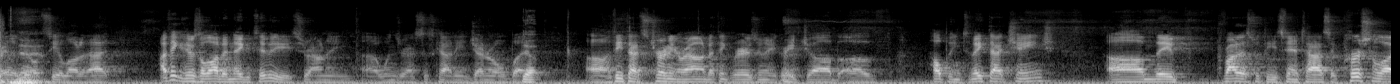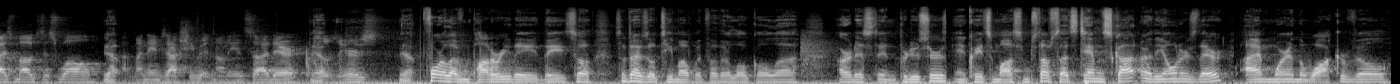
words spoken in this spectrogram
Like, We don't see a lot of that. I think there's a lot of negativity surrounding uh, Windsor Essex County in general, but Yeah. uh, I think that's turning around. I think Rare is doing a great job of helping to make that change. Um, they've provided us with these fantastic personalized mugs as well. Yeah. Uh, my name's actually written on the inside there. Yeah. So is yours. Yeah, 411 Pottery. They they so sometimes they'll team up with other local uh, artists and producers and create some awesome stuff. So that's Tam and Scott are the owners there. I'm wearing the Walkerville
